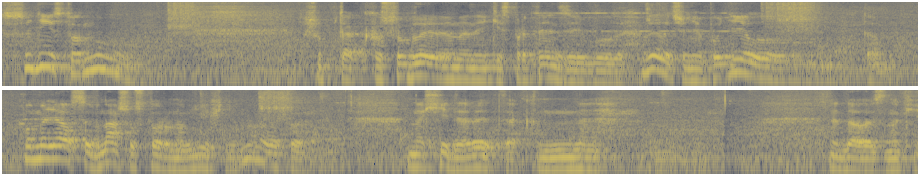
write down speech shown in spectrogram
Суддівство, ну. Щоб так особливі в мене якісь претензії були. Вилучення по ділу, там, помилявся в нашу сторону, в їхню. Ну, то на хід гри так не, не дали знаки.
